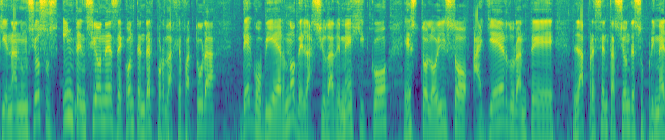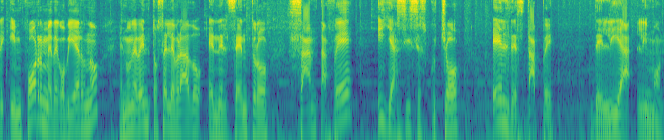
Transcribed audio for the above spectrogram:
quien anunció sus intenciones de contender por la jefatura de gobierno de la Ciudad de México. Esto lo hizo ayer durante la presentación de su primer informe de gobierno en un evento celebrado en el centro Santa Fe y así se escuchó el destape de Lía Limón.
